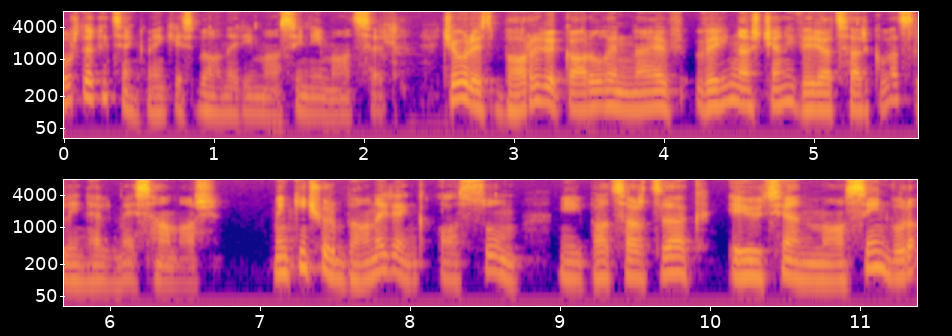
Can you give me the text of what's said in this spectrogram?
Որտեղից ենք մենք այս բաների մասին իմացել։ Չէ՞ որ այս բառերը կարող են նաև վերին աշճանի վերացարկված լինել մեզ համար։ Մենք ինչ որ բաներ ենք ասում մի բացարձակ էության մասին, որը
